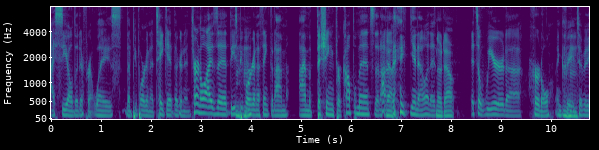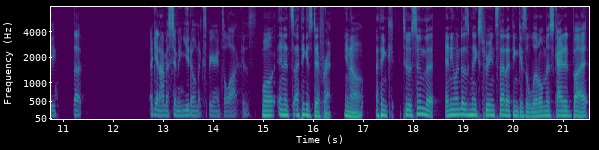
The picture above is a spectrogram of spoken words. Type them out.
I see all the different ways that people are going to take it. They're going to internalize it. These people are going to think that I'm I'm fishing for compliments. That I'm you know, and it, No doubt. it's a weird uh, hurdle in creativity that. Again, I'm assuming you don't experience a lot because Well, and it's I think it's different. You know, I think to assume that anyone doesn't experience that, I think is a little misguided, but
